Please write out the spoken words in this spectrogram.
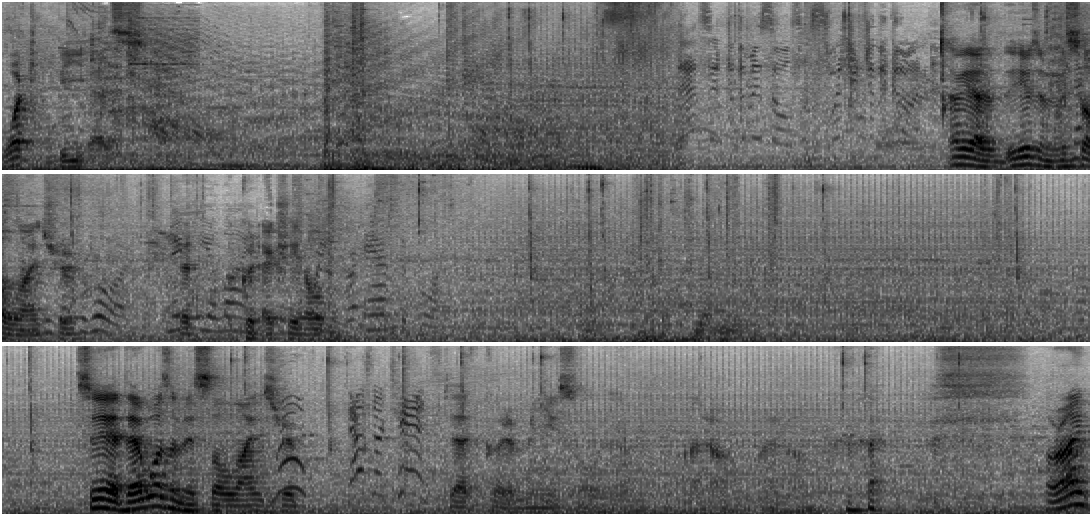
What BS? That's it for the missiles. Switching to the gun. Oh yeah, here's a missile Next time we launcher. go to war, make that could actually help. deploy for air support. So yeah, that was a missile line Move! Now's our chance! that could have been useful. I know, I know. Alright,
